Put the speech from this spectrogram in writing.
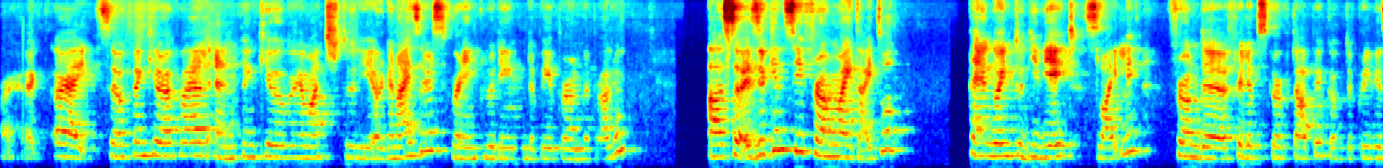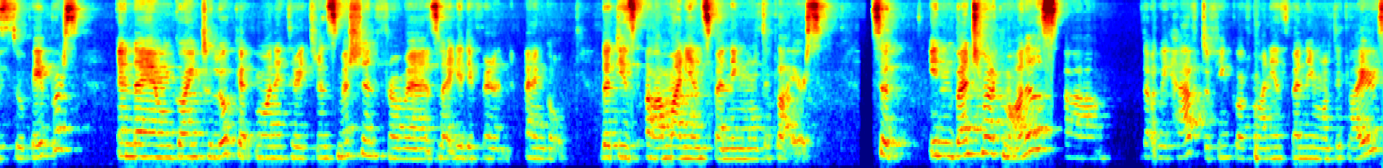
Perfect. All right. So thank you, Rafael, and thank you very much to the organizers for including the paper on the program. Uh, so as you can see from my title, I am going to deviate slightly from the Phillips curve topic of the previous two papers and I am going to look at monetary transmission from a slightly different angle, that is uh, money and spending multipliers. So in benchmark models uh, that we have to think of money and spending multipliers,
